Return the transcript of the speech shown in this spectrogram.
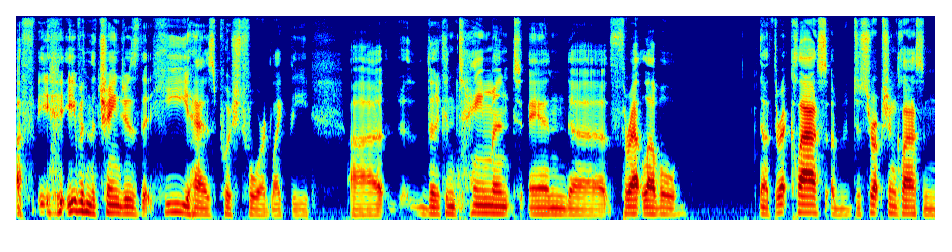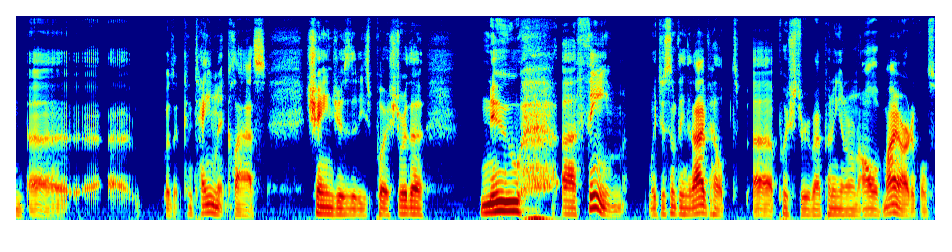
even the changes that he has pushed forward, like the uh, the containment and uh, threat level, uh, threat class disruption class and uh, uh, was it containment class changes that he's pushed, or the new theme, which is something that I've helped push through by putting it on all of my articles.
